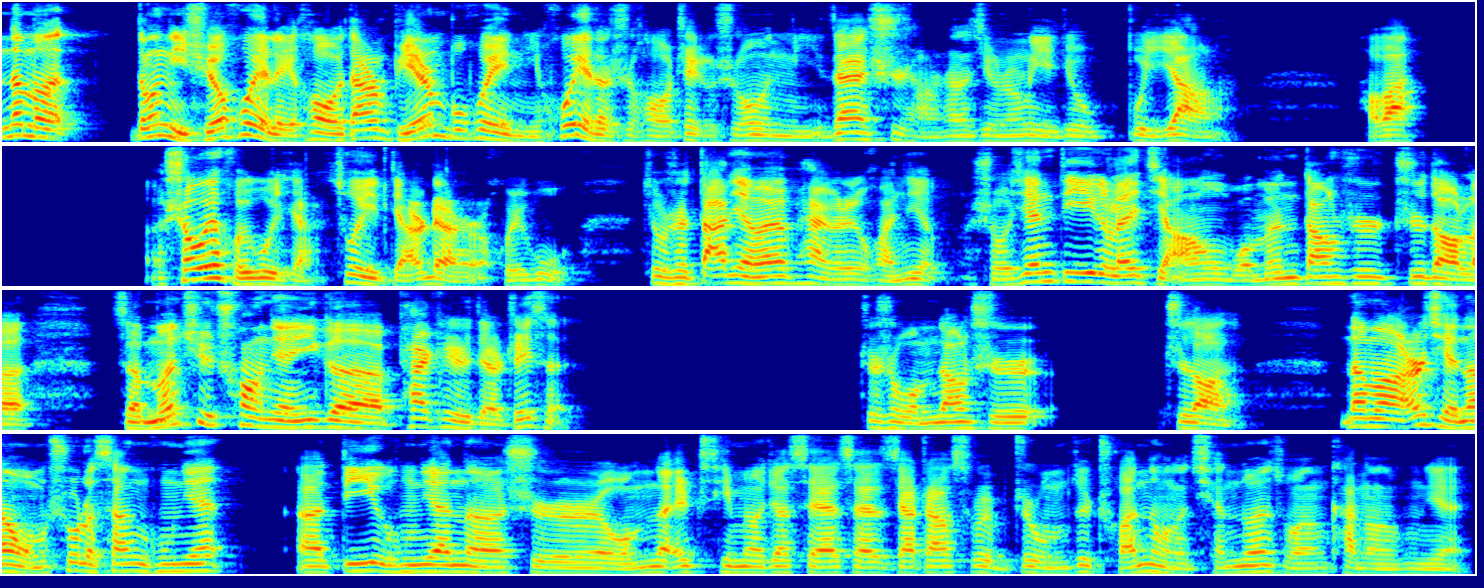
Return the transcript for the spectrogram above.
那么等你学会了以后，当然别人不会，你会的时候，这个时候你在市场上的竞争力就不一样了，好吧？呃，稍微回顾一下，做一点点回顾，就是搭建 Webpack 这个环境。首先，第一个来讲，我们当时知道了怎么去创建一个 package 点 JSON，这是我们当时知道的。那么，而且呢，我们说了三个空间啊，第一个空间呢是我们的 HTML 加 CSS 加 JavaScript，这是我们最传统的前端所能看到的空间。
